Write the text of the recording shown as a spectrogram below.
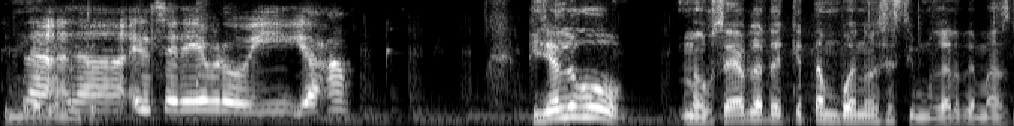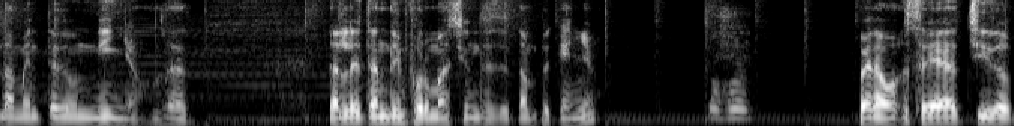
el cerebro y ajá. Que ya luego me gustaría hablar de qué tan bueno es estimular de más la mente de un niño, o sea, darle tanta información desde tan pequeño. Pero sería chido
